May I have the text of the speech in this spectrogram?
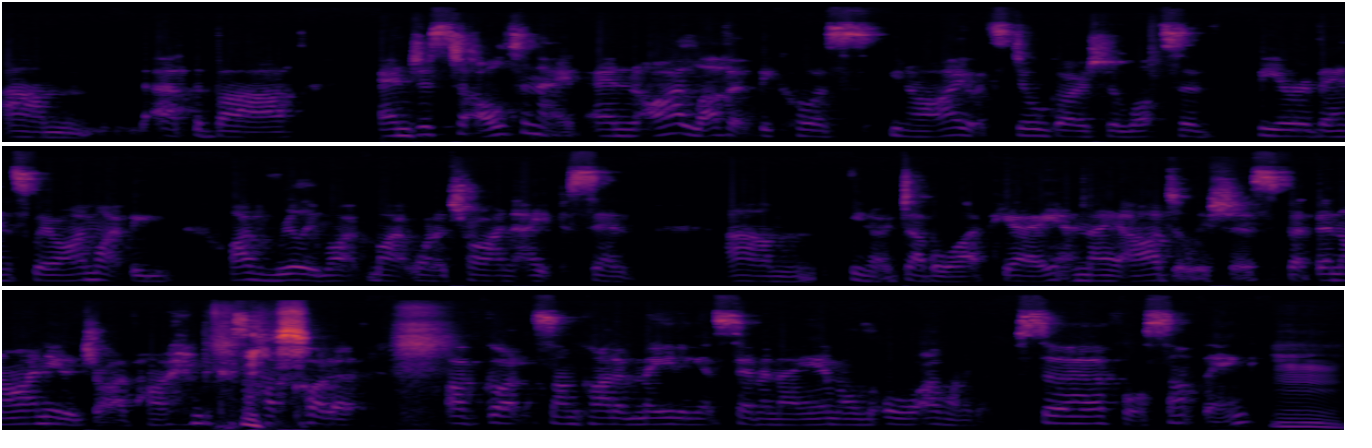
um, at the bar and just to alternate. And I love it because, you know, I still go to lots of beer events where I might be, I really might, might want to try an 8%. Um, you know, double IPA, and they are delicious. But then I need to drive home because I've got a, I've got some kind of meeting at seven a.m. or, or I want to go to surf or something. Mm.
